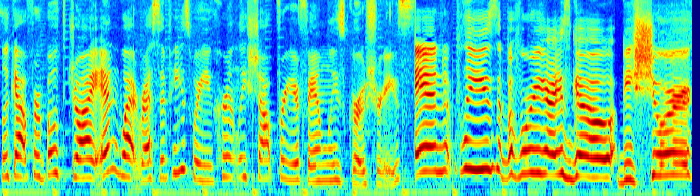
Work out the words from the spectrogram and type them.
Look out for both dry and wet recipes where you currently shop for your family's groceries. And please, before you guys go, be sure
